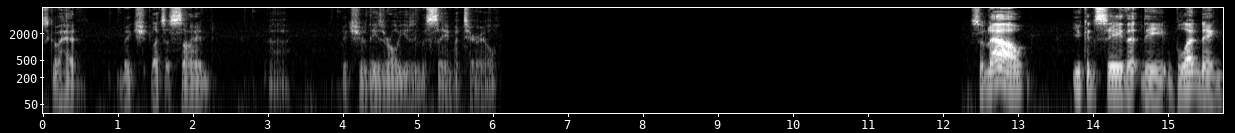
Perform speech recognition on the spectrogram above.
let's go ahead. Make sure. Let's assign. Uh, make sure these are all using the same material. So now you can see that the blending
